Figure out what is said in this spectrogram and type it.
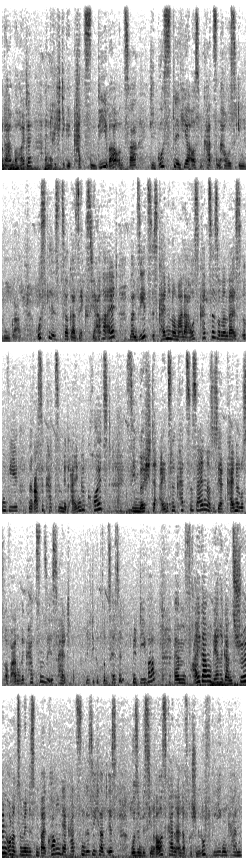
Und da haben wir heute eine richtige Katzendiva und zwar die Gustel hier aus dem Katzenhaus in Luga. Gustel ist circa sechs Jahre alt. Man sieht es, ist keine normale Hauskatze, sondern da ist irgendwie eine Rassekatze mit eingekreuzt. Sie möchte Einzelkatze sein, also sie hat keine Lust auf andere Katzen. Sie ist halt richtige Prinzessin, eine Diva. Ähm, Freigang wäre ganz schön oder zumindest ein Balkon, der katzengesichert ist, wo sie ein bisschen raus kann, an der frischen Luft liegen kann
